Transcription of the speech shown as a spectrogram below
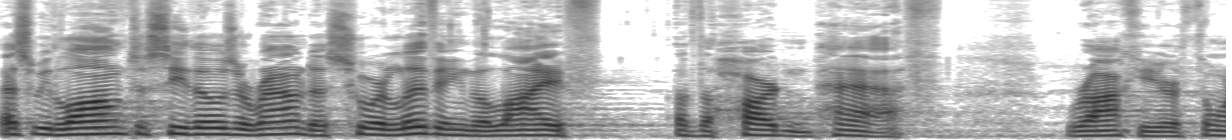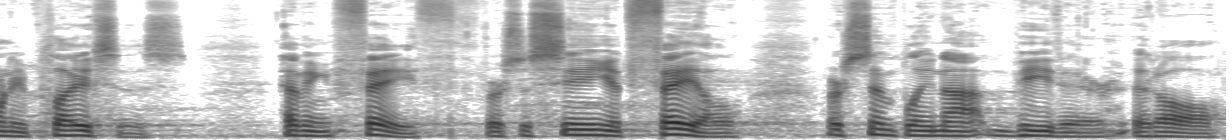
as we long to see those around us who are living the life of the hardened path, rocky or thorny places, having faith versus seeing it fail or simply not be there at all.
